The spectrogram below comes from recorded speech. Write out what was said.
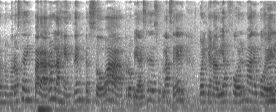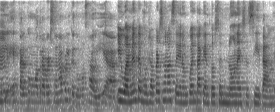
los números se dispararon, la gente empezó a apropiarse de su placer, porque no había forma de poder estar con otra persona porque tú no sabías. Igualmente muchas personas se dieron cuenta que entonces no necesitan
